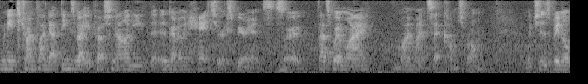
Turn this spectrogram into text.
We need to try and find out things about your personality that are going to enhance your experience. So that's where my my mindset comes from, which has been a,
